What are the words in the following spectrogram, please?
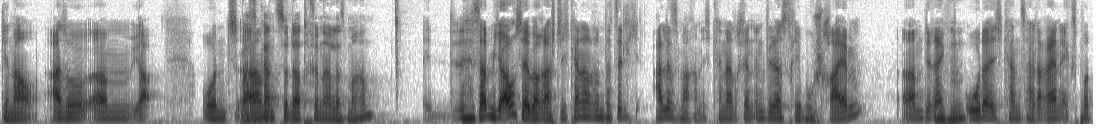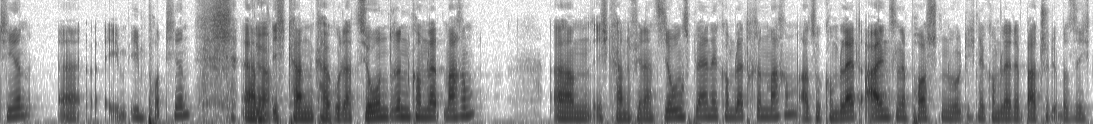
genau, also ähm, ja. Und, Was ähm, kannst du da drin alles machen? Es hat mich auch sehr überrascht. Ich kann da drin tatsächlich alles machen. Ich kann da drin entweder das Drehbuch schreiben, ähm, direkt, mhm. oder ich kann es halt rein exportieren äh, importieren. Ähm, ja. Ich kann Kalkulationen drin komplett machen. Ähm, ich kann Finanzierungspläne komplett drin machen, also komplett einzelne Posten, wirklich eine komplette Budgetübersicht,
